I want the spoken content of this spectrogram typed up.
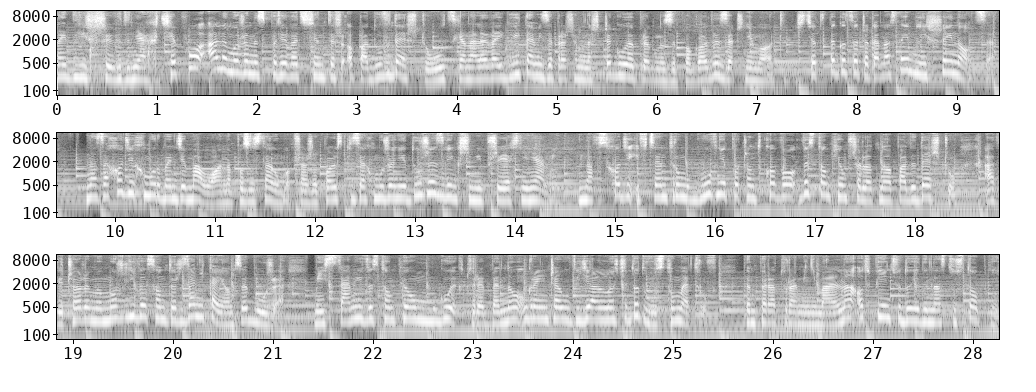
Najbliższych dniach ciepło, ale możemy spodziewać się też opadów deszczu. Łucja Nalewa i witam i zapraszam na szczegóły prognozy pogody. Zaczniemy oczywiście od tego, co czeka nas najbliższej nocy. Na zachodzie chmur będzie mało, a na pozostałym obszarze Polski zachmurzenie duże z większymi przejaśnieniami. Na wschodzie i w centrum głównie początkowo wystąpią przelotne opady deszczu, a wieczorem możliwe są też zanikające burze. Miejscami wystąpią mgły, które będą ograniczały widzialność do 200 metrów. Temperatura minimalna od 5 do 11 stopni.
